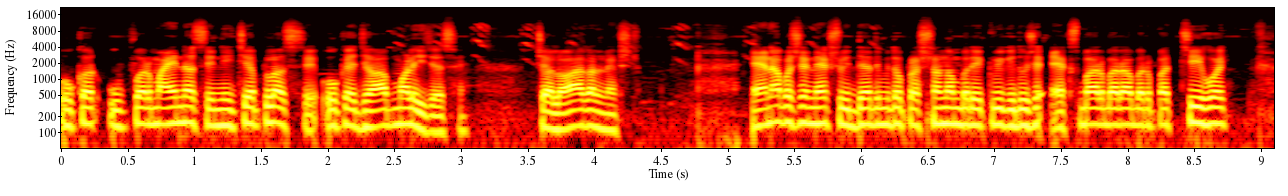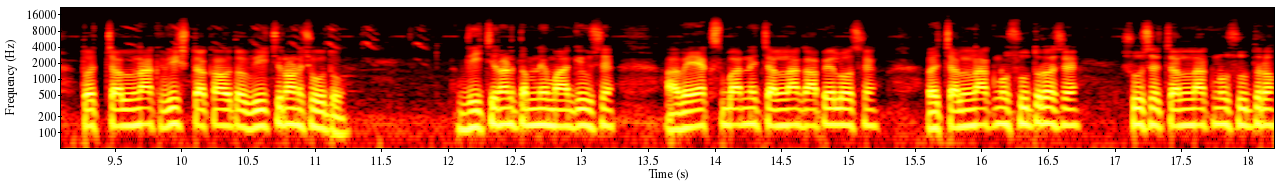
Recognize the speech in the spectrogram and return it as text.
ઉપર ઉપર માઇનસ છે, નીચે પ્લસ છે. ઓકે, જવાબ મળી જશે. ચલો, આગળ નેક્સ્ટ. એના પછી નેક્સ્ટ વિદ્યાર્થી મિત્રો પ્રશ્ન નંબર એકવી કીધું છે એક્સ બાર બરાબર પચીસ હોય તો ચલનાક વીસ ટકા હોય તો વિચરણ શોધો વિચરણ તમને માગ્યું છે. હવે એક્સ બારને ચલનાક આપેલો છે. હવે ચલનાકનું સૂત્ર છે. શું છે ચલનાકનું સૂત્ર?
